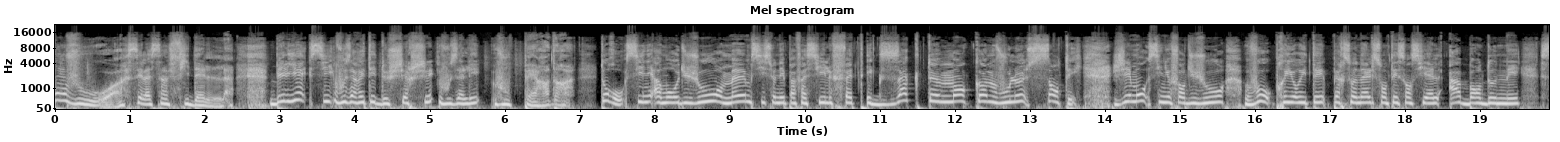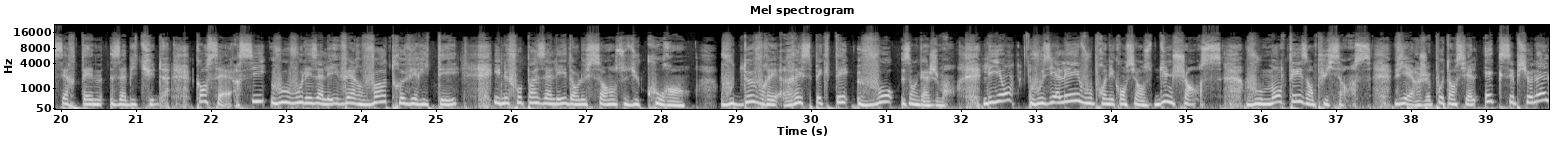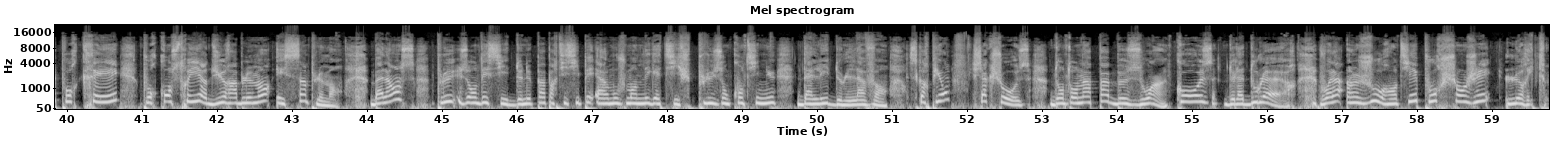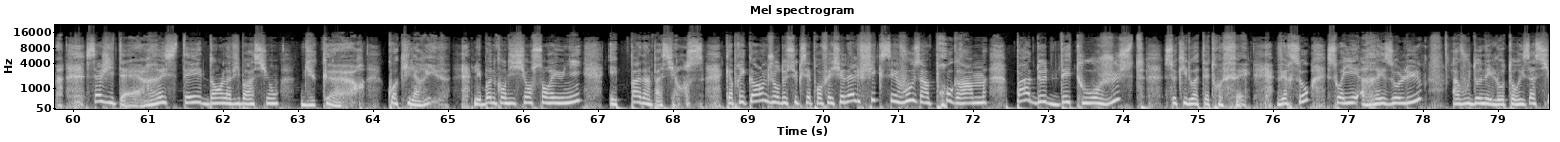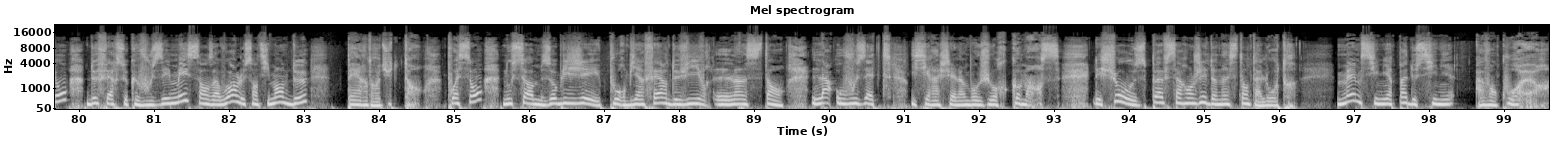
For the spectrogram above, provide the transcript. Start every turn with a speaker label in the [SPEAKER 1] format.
[SPEAKER 1] bonjour, c'est la Saint Fidèle. Bélier, si vous arrêtez de chercher, vous allez vous perdre. Taureau, signe amoureux du jour, même si ce n'est pas facile, faites exactement comme vous le sentez. Gémeaux, signe fort du jour, vos priorités personnelles sont essentielles, abandonnez certaines habitudes. Cancer, si vous voulez aller vers votre vérité, il ne faut pas aller dans le sens du courant. Vous devrez respecter vos engagements. Lion, vous y allez, vous prenez conscience d'une chance, vous montez en puissance. Vierge, potentiel exceptionnel pour créer, pour construire durablement et simplement. Balance, plus on décide de ne pas participer à un mouvement négatif, plus on continue d'aller de l'avant. Scorpion, chaque chose dont on n'a pas besoin cause de la douleur. Voilà un jour entier pour changer le rythme. Sagittaire, restez dans la vibration du cœur, quoi qu'il arrive. Les bonnes conditions sont réunies et pas d'impatience. Capricorne, jour de succès professionnel, fixez-vous un programme, pas de détour, juste ce qui doit être fait. Verseau, soyez résolu à vous donner l'autorisation de faire ce que vous aimez sans avoir le sentiment de perdre du temps. Poisson, nous sommes obligés, pour bien faire, de vivre l'instant. Là où vous êtes, ici Rachel, un beau jour commence. Les choses peuvent s'arranger d'un instant à l'autre, même s'il n'y a pas de signe avant-coureur.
